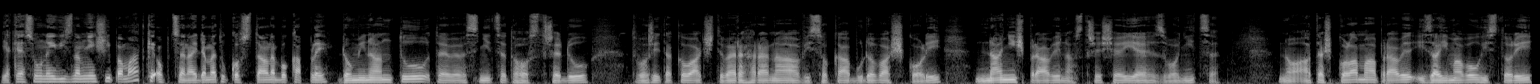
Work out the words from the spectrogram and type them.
Jaké jsou nejvýznamnější památky obce? Najdeme tu kostel nebo kapli? Dominantu té vesnice toho středu tvoří taková čtverhraná vysoká budova školy, na níž právě na střeše je zvonice. No a ta škola má právě i zajímavou historii.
